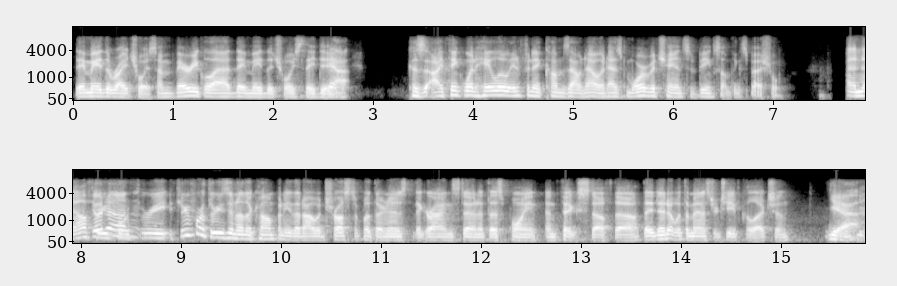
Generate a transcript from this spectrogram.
they made the right choice. I'm very glad they made the choice they did. Yeah. Cuz I think when Halo Infinite comes out now, it has more of a chance of being something special. And now Good um, on- 343 343 is another company that I would trust to put their nose to the grindstone at this point and fix stuff though. They did it with the Master Chief collection. Yeah.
